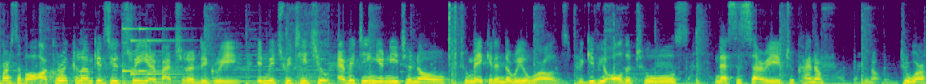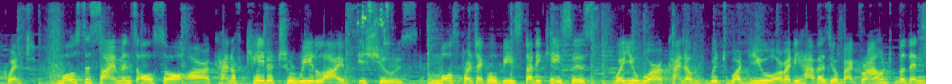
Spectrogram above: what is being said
First of all, our curriculum gives you a three-year bachelor degree in which we teach you everything you need to know to make it in the real world. We give you all the tools necessary to kind of, you know, to work with. Most assignments also are kind of catered to real life issues. Most projects will be study cases where you work kind of with what you already have as your background, but then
